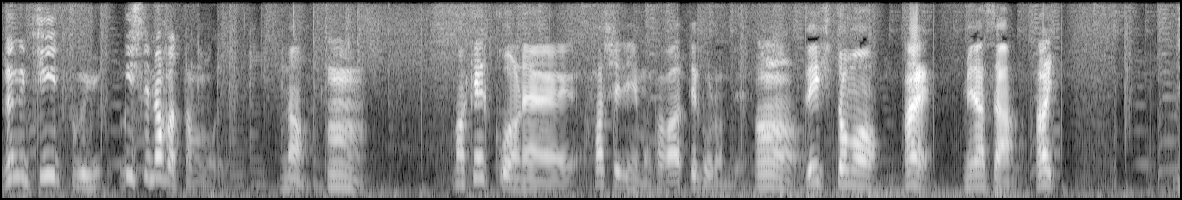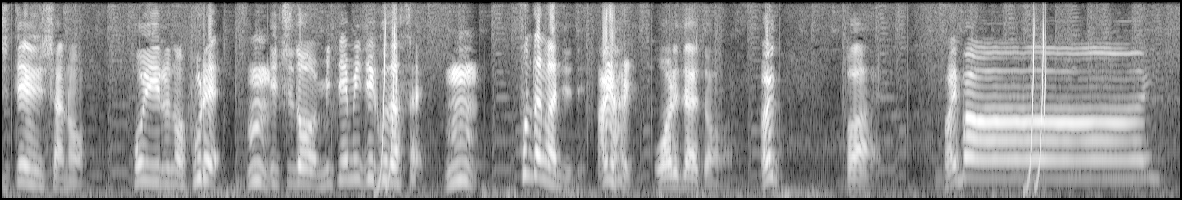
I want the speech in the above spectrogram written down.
全然気ぃつく、気してなかったもん、俺。なあうん。まあ結構ね、走りにも関わってくるんで。うん。ぜひとも、はい。皆さん、はい自転車のホイールの触れ、うん。一度見てみてください。うん。そんな感じではいはい。終わりたいと思います。はい。バイ。バイバーイ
